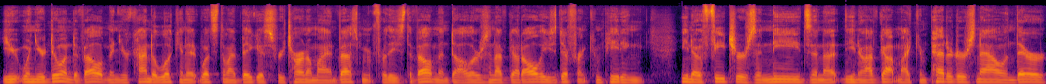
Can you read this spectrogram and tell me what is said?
you when you're doing development, you're kind of looking at what's the, my biggest return on my investment for these development dollars, and I've got all these different competing, you know, features and needs, and I, you know, I've got my competitors now, and they're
